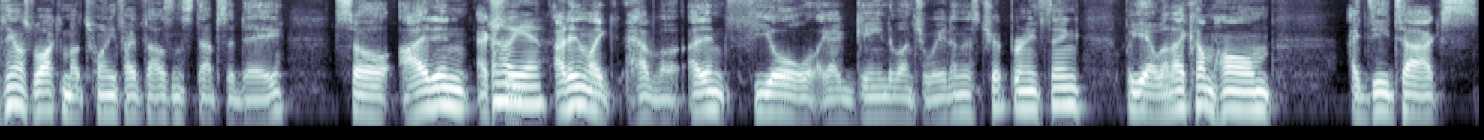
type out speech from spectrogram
think i was walking about 25000 steps a day so i didn't actually Oh, yeah. i didn't like have a i didn't feel like i gained a bunch of weight on this trip or anything but yeah when i come home i detox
